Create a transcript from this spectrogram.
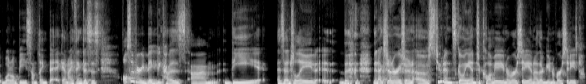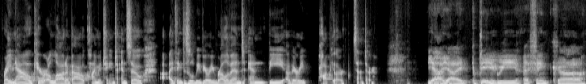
what'll be something big. And I think this is also very big because um, the essentially the the next generation of students going into Columbia University and other universities right now care a lot about climate change. And so I think this will be very relevant and be a very popular center. Yeah, yeah, I completely agree. I think, uh,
